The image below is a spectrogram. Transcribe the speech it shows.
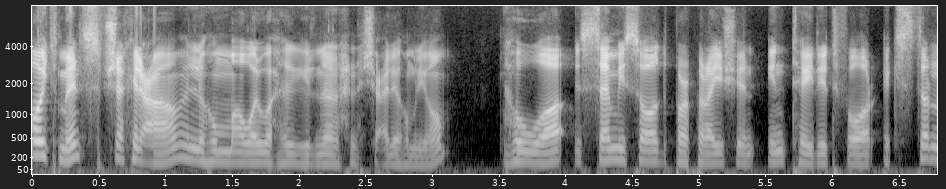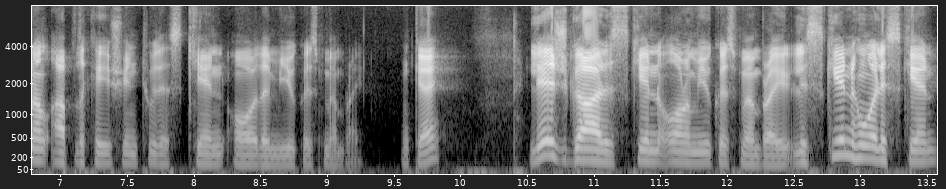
Ointments بشكل عام اللي هم أول واحد قلنا نحن نحكي عليهم اليوم هو semi solid preparation intended for external application to the skin or the mucous membrane. أوكي؟ ليش قال skin or mucous membrane ال skin هو ال skin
